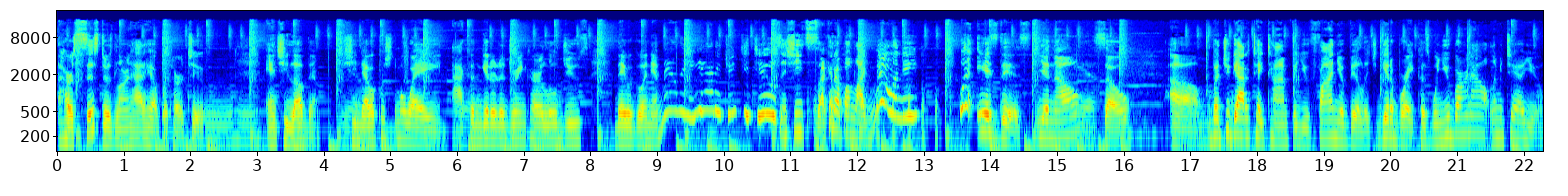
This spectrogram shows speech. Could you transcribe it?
her sisters learned how to help with her too. hmm And she loved them. She She never pushed them away. I Yeah. couldn't get her to drink her little juice. They would go in there, Melanie, you gotta drink your juice. And she'd suck it up. I'm like, Melanie, what is this? You know? Yeah. So, um, but you got to take time for you. Find your village. Get a break. Because when you burn out, let me tell you,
